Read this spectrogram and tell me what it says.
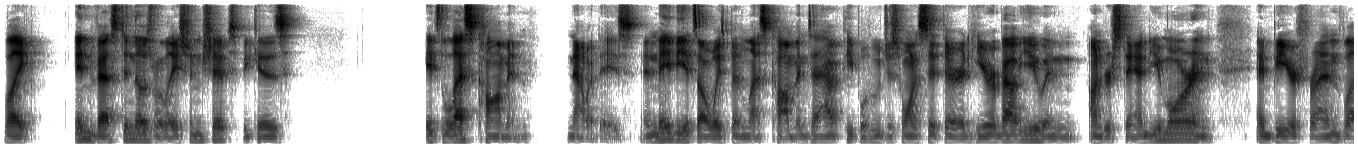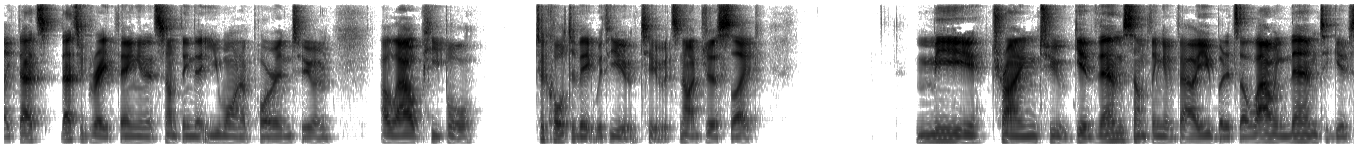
like invest in those relationships because it's less common nowadays. And maybe it's always been less common to have people who just want to sit there and hear about you and understand you more and and be your friend. Like that's that's a great thing and it's something that you want to pour into and allow people to cultivate with you too. It's not just like me trying to give them something of value, but it's allowing them to give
